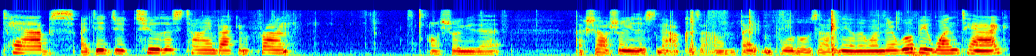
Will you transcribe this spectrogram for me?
tabs. I did do two this time back in front. I'll show you that. Actually I'll show you this now because um, I didn't pull those out in the other one. There will be one tag.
